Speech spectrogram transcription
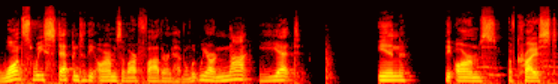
once we step into the arms of our Father in heaven. We are not yet in the arms of Christ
